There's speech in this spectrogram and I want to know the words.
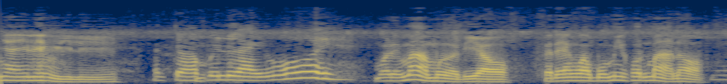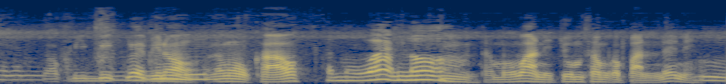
ใหญ่เร็วอีหลีมันจอบไปเรื่อยโอ้ยบ่ได้มามือเดียว แสดงว่าบ่มีคนมาเนาะดอกบิ๊กๆเลยพี่น้องละโงกขาวกันเมื่อวานเนาะอืมแต่เมื่อวานนี่จุ่มซ้ำกับปั่นได้นี่อืม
